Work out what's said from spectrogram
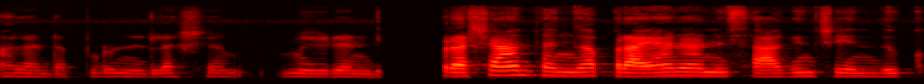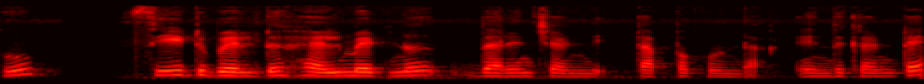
అలాంటప్పుడు నిర్లక్ష్యం మీడండి. ప్రశాంతంగా ప్రయాణాన్ని సాగించేందుకు సీట్ బెల్ట్ హెల్మెట్ను ధరించండి తప్పకుండా. ఎందుకంటే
